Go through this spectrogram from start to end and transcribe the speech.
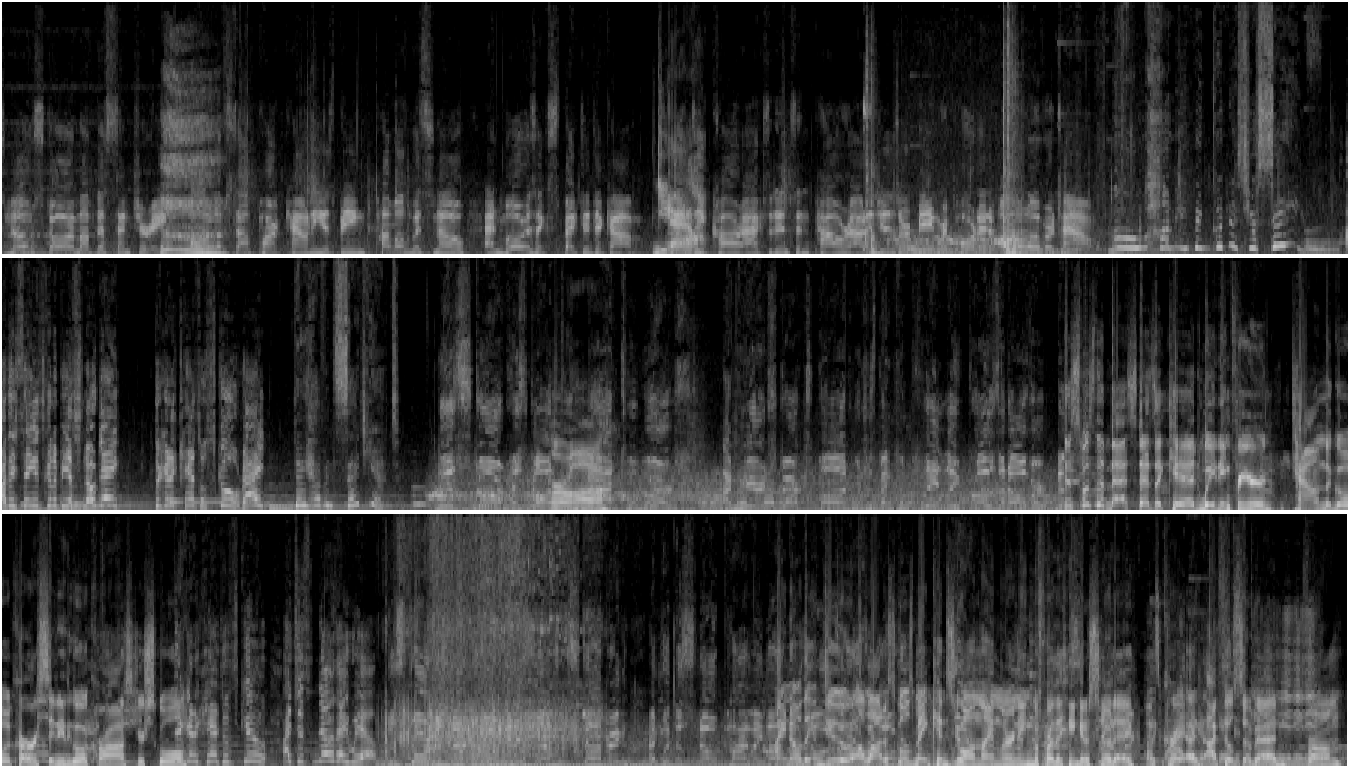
snowstorm of the century. All of South Park County is being pummeled with snow, and more is expected to come. Yeah. Multi car accidents and power outages are being reported all over town. Oh, honey, thank goodness you're safe. Are they saying it's gonna be a snow day? They're gonna cancel school, right? They haven't said yet. This storm has gone Aw. from bad to worse. I'm here at Stark's Pond, which has been completely frozen over. This was the best as a kid, waiting for your town to go across, or city to go across your school. They're gonna cancel school. I just know they will. The storm is not showing any signs of stopping, and with the snow piling up, I know they do. A lot of schools make kids do online learning before they can get a snow day. Oh, That's crazy. I, I feel so bad From.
